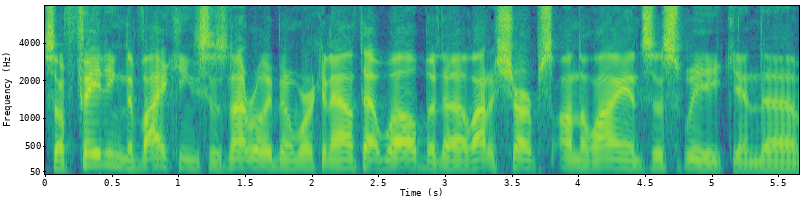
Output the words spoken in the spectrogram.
So fading the Vikings has not really been working out that well, but uh, a lot of sharps on the Lions this week. And uh,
